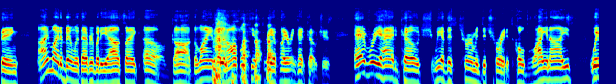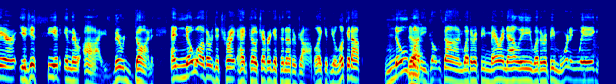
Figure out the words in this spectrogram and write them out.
thing, I might have been with everybody else like, oh God, the Lions have an awful history of hiring head coaches. Every head coach, we have this term in Detroit, it's called lionized where you just see it in their eyes. They're done. And no other Detroit head coach ever gets another job. Like if you look it up, nobody yeah. goes on, whether it be Marinelli, whether it be Mornhinweg,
